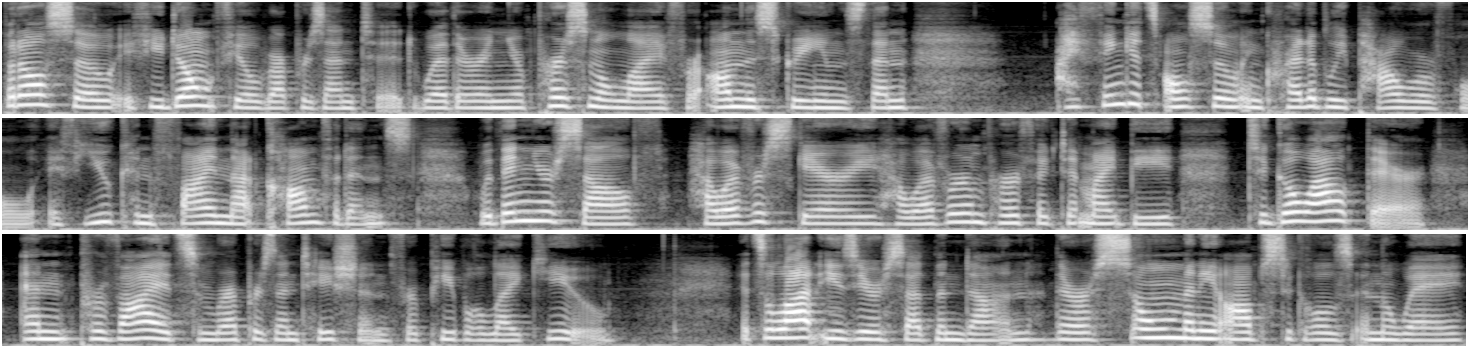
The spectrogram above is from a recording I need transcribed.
But also, if you don't feel represented, whether in your personal life or on the screens, then I think it's also incredibly powerful if you can find that confidence within yourself, however scary, however imperfect it might be, to go out there and provide some representation for people like you. It's a lot easier said than done. There are so many obstacles in the way,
